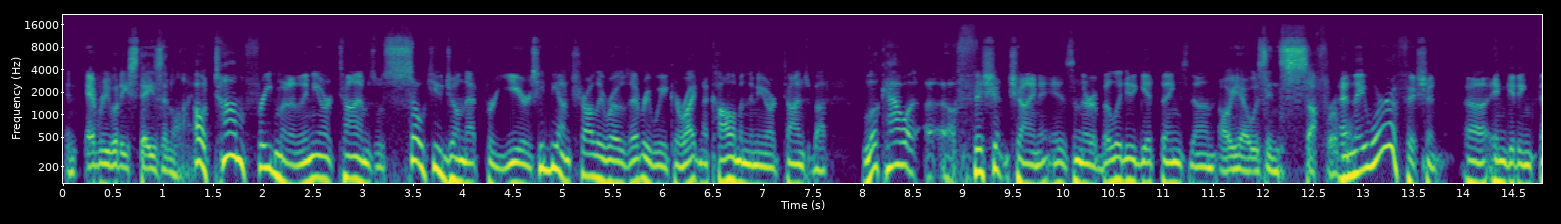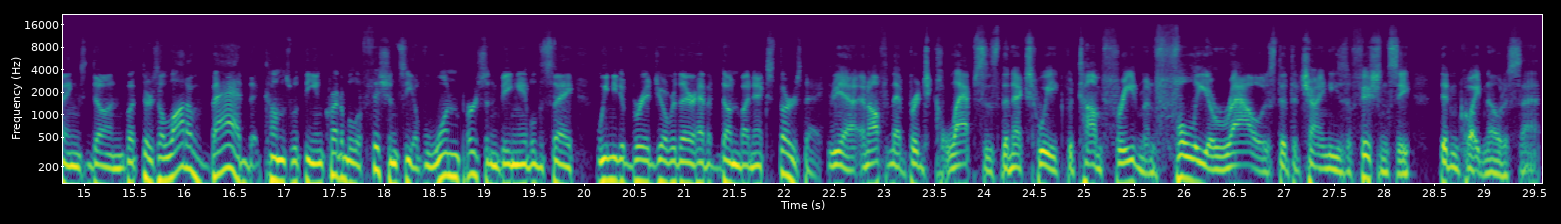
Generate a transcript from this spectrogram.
and everybody stays in line. Oh, Tom Friedman of the New York Times was so huge on that for years. He'd be on Charlie Rose every week or writing a column in the New York Times about look how uh, efficient China is in their ability to get things done. Oh yeah, it was insufferable. And they were efficient uh, in getting things done, but there's a lot of bad that comes with the incredible efficiency of one person being able to say, "We need a bridge over there, have it done by next Thursday." yeah, and often that bridge collapses the next week. But Tom Friedman, fully aroused at the Chinese efficiency, didn't quite notice that.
